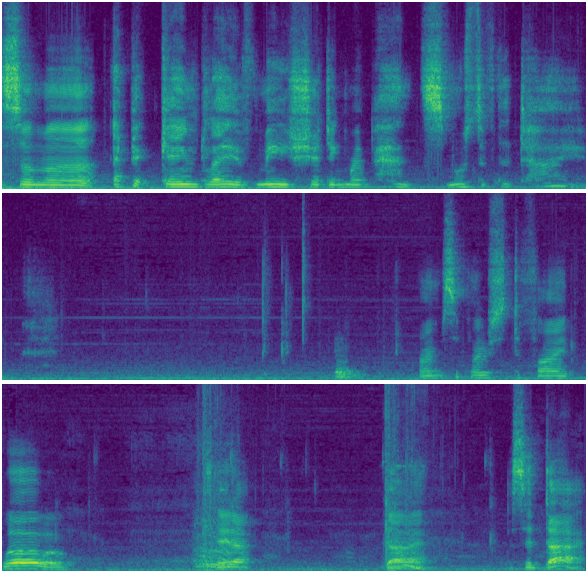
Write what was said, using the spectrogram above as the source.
some uh, epic gameplay of me shitting my pants most of the time. I'm supposed to find. Whoa! whoa. That. Die. I said die.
